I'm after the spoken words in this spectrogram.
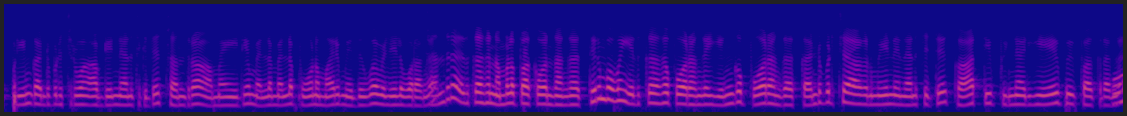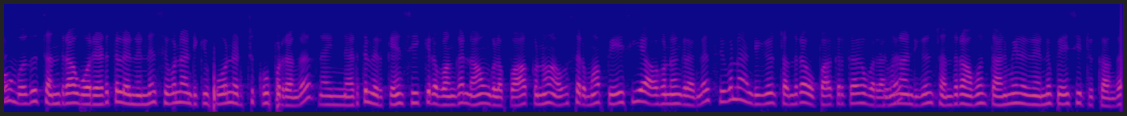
எப்படியும் கண்டுபிடிச்சிருவான் அப்படின்னு நினச்சிக்கிட்டு சந்திரா அமைதியாக மெல்ல மெல்ல போன மாதிரி மெதுவாக வெளியில் போகிறாங்க சந்திரா எதுக்காக நம்மளை பார்க்க வந்தாங்க? திரும்பவும் எதுக்காக போகிறாங்க எங்கே போகிறாங்க கண்டுபிடிச்சே ஆகணுமேனு நினச்சிட்டு கார்த்தி பின்னாடியே போய் பார்க்குறாங்க. போகும்போது சந்திரா ஒரு இடத்துல நின்று சிவனாண்டிக்கு ஃபோன் அடித்து கூப்பிடுறாங்க. நான் இந்த இடத்துல இருக்கேன். சீக்கிரம் வாங்க. நான் உங்களை பார்க்கணும். அவசரமாக பேசியே ஆகணுங்கிறாங்க சிவனாண்டியும் சந்திராவை பார்க்கறதுக்காக வராங்க. சிவனாண்டியும் சந்திராவும் தனிமையில் நின்று பேசிட்டு இருக்காங்க.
